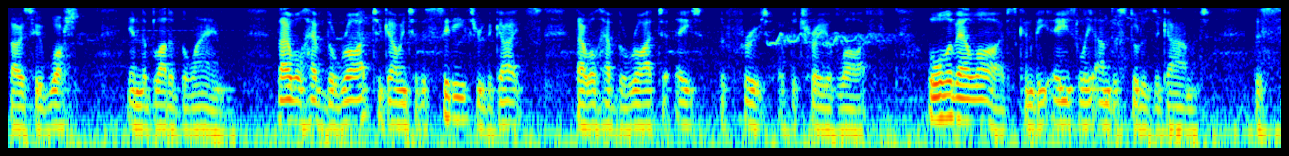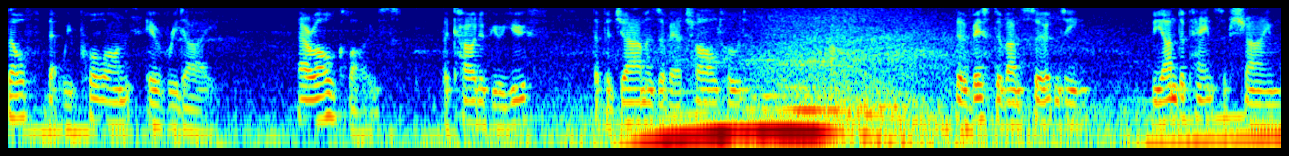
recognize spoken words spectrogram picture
those who wash in the blood of the Lamb. They will have the right to go into the city through the gates. They will have the right to eat the fruit of the tree of life. All of our lives can be easily understood as a garment, the self that we pull on every day. Our old clothes, the coat of your youth, the pyjamas of our childhood, the vest of uncertainty, the underpants of shame,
